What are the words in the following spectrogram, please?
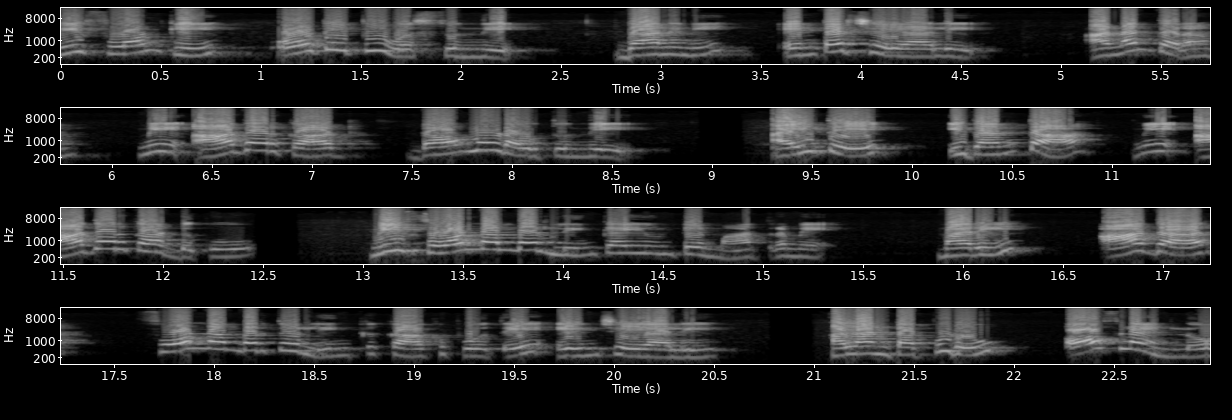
మీ ఫోన్కి ఓటీపీ వస్తుంది. దానిని ఎంటర్ చేయాలి. అనంతరం మీ ఆధార్ కార్డ్ డౌన్లోడ్ అవుతుంది. అయితే ఇదంతా మీ ఆధార్ కార్డుకు మీ ఫోన్ నంబర్ లింక్ అయి ఉంటే మాత్రమే. మరి ఆధార్ ఫోన్ నంబర్తో లింక్ కాకపోతే ఏం చేయాలి? అలాంటప్పుడు ఆఫ్లైన్లో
